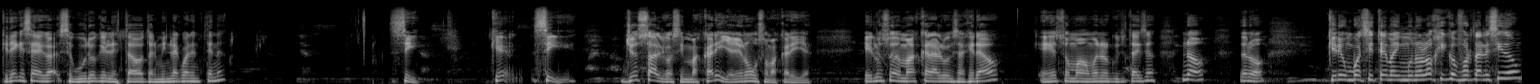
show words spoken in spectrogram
¿Cree que sea seguro que el Estado termine la cuarentena? Sí. ¿Qué? Sí. Yo salgo sin mascarilla, yo no uso mascarilla. ¿El uso de máscara algo exagerado? ¿Es eso más o menos lo que usted está diciendo? No, no, no. ¿Quieres un buen sistema inmunológico fortalecido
